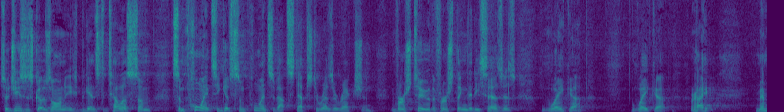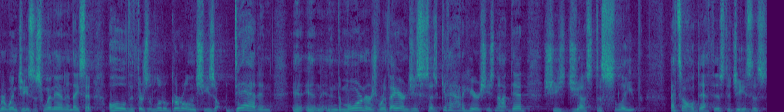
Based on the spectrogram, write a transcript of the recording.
So Jesus goes on and he begins to tell us some, some points. He gives some points about steps to resurrection. In verse 2, the first thing that he says is, Wake up, wake up, right? Remember when Jesus went in and they said, Oh, that there's a little girl and she's dead, and, and, and the mourners were there. And Jesus says, Get out of here. She's not dead, she's just asleep. That's all death is to Jesus.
